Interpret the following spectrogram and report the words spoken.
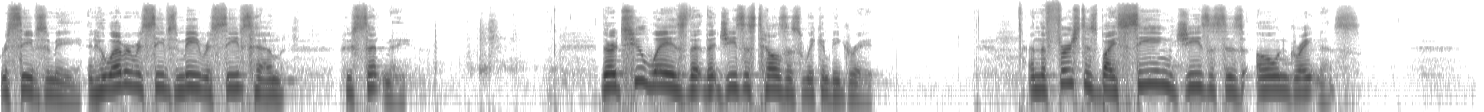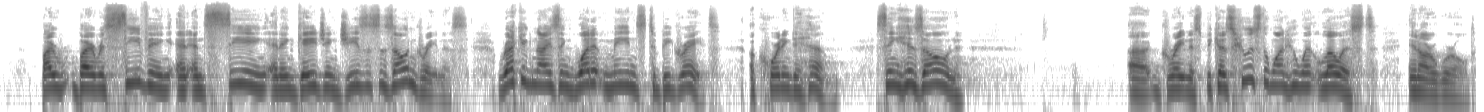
receives me, and whoever receives me receives him who sent me. There are two ways that, that Jesus tells us we can be great. And the first is by seeing Jesus' own greatness. By, by receiving and, and seeing and engaging Jesus' own greatness recognizing what it means to be great according to him, seeing his own uh, greatness. Because who is the one who went lowest in our world?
